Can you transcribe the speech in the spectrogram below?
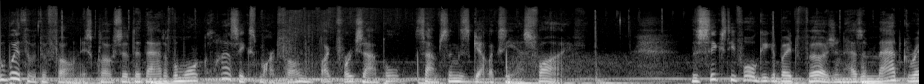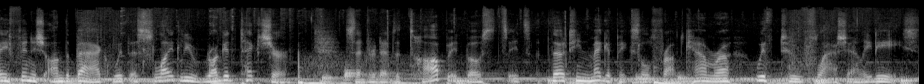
the width of the phone is closer to that of a more classic smartphone, like for example Samsung's Galaxy S5. The 64GB version has a matte grey finish on the back with a slightly rugged texture. Centered at the top, it boasts its 13 megapixel front camera with two flash LEDs.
